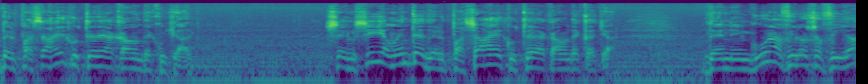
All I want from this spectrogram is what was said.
Del pasaje que ustedes acaban de escuchar. Sencillamente del pasaje que ustedes acaban de escuchar. De ninguna filosofía,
